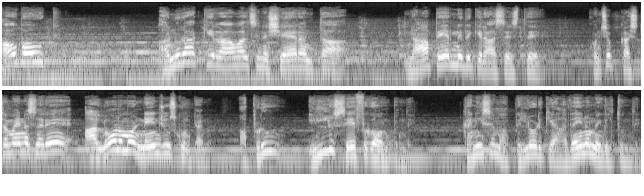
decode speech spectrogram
how about అనురాగ్కి రావాల్సిన షేర్ అంతా నా పేరు మీదకి రాసేస్తే కొంచెం కష్టమైనా సరే ఆ లోన్ అమౌంట్ నేను చూసుకుంటాను. అప్పుడు ఇల్లు సేఫ్గా ఉంటుంది. కనీసం ఆ పిల్లోడికి అదైనా మిగులుతుంది.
